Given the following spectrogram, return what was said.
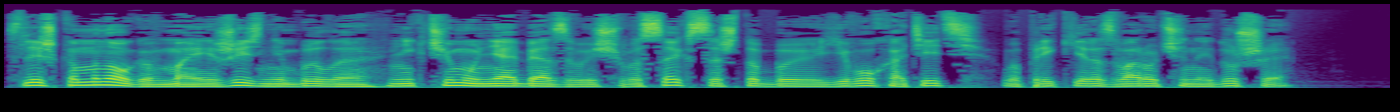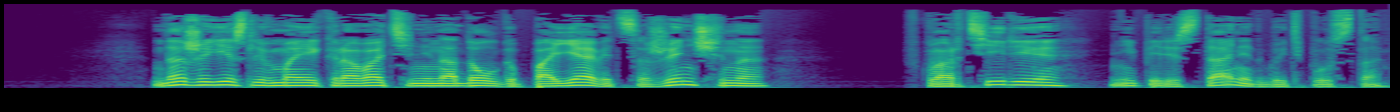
Слишком много в моей жизни было ни к чему не обязывающего секса, чтобы его хотеть вопреки развороченной душе. Даже если в моей кровати ненадолго появится женщина, в квартире не перестанет быть пусто.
